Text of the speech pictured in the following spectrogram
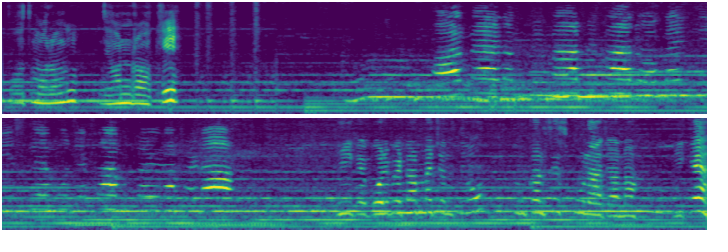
बहुत मरूँगी ध्यान रखिए हाँ ठीक है गोरी बेटा मैं चलती हूँ। तुम कल से स्कूल आ जाना ठीक है?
